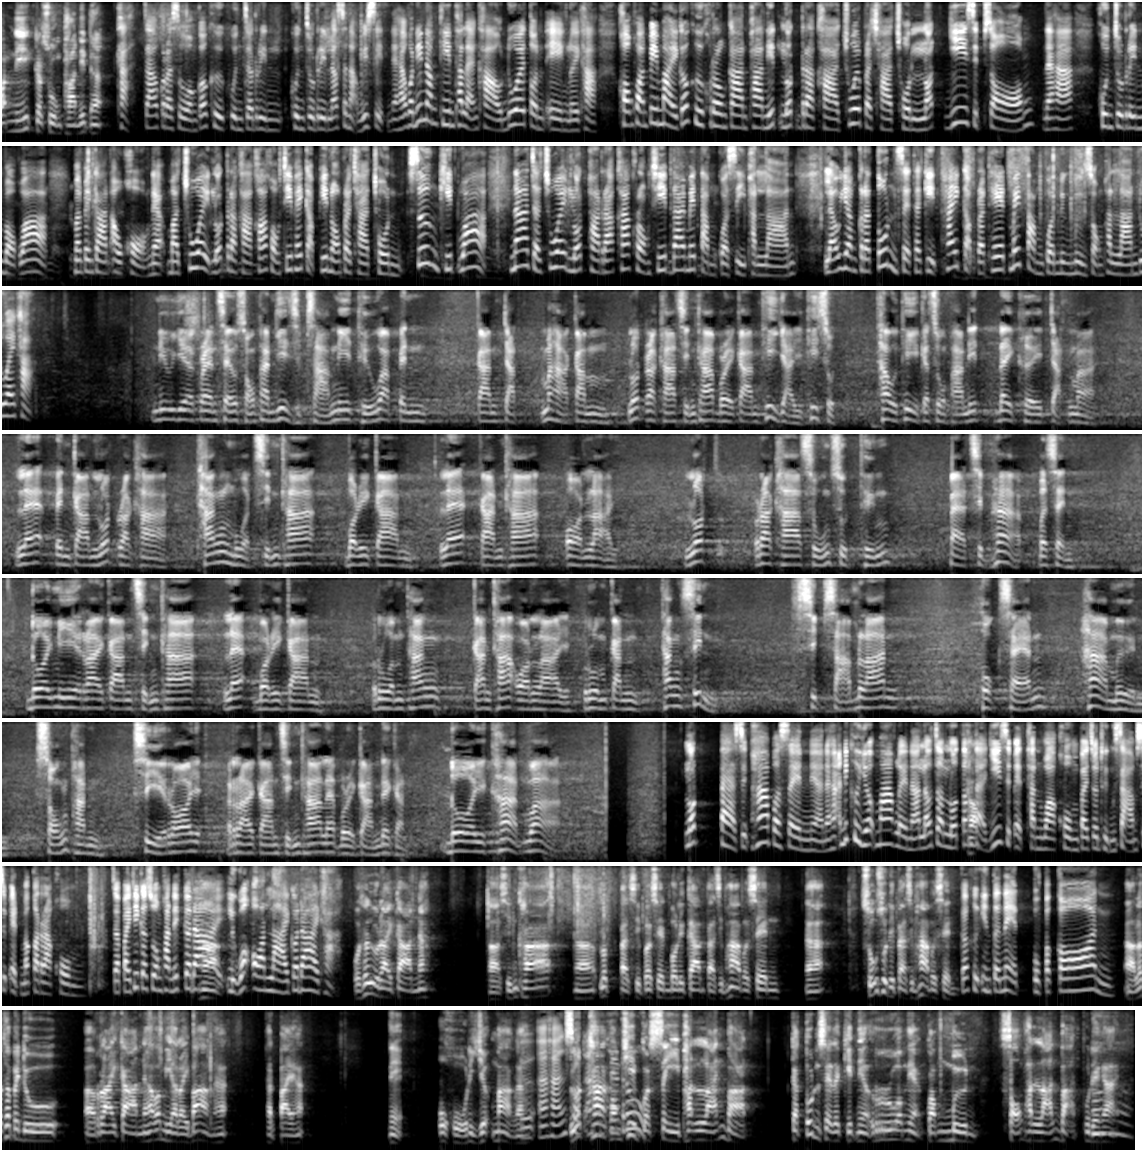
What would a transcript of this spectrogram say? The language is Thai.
วันนี้กระทรวงพาณิชย์นะฮะค่ะ เจ้ากระทรวงก็คือคุณจรินคุณจุรินลักษณะวิสิทธิ์นะคะวันนี้นำทีมแถลงข่าวด้วยตนเองเลยค่ะ ของขวัญปีใหม่ก็คือโครงการพาณิชย์ลดราคาช่วยประชาชนล็อต 22 นะคะคุณจุรินบอกว่ามันเป็นการเอาของเนี่ยมาช่วยลดราคาค่าของชีพให้กับพี่น้องประชาชน ซึ่งคิดว่าน่าจะช่วยลดภาระค่าครองชีพได้ไม่ต่ำกว่า 4,000 ล้าน แล้วยังกระตุ้นเศรษฐกิจให้กับประเทศไม่ต่ำกว่า 12,000 ล้านด้วยค่ะ New Year Grand Sale 2023 นี้ถือว่าเป็นการจัดมหากรรมลดราคาสินค้าบริการที่ใหญ่ที่สุด เท่าที่กระทรวงพาณิชย์ได้เคยจัดมา และเป็นการลดราคาทั้งหมวดสินค้าบริการและการค้าออนไลน์ ลดราคาสูงสุดถึง 85เปอร์เซ็นต์ โดยมีรายการสินค้าและบริการ รวมทั้งการค้าออนไลน์ รวมกันทั้งสิ้น 13 ล้าน6แสน5หมื่น2,400 รายการสินค้าและบริการด้วยกัน โดยคาดว่าลด 85%เนี่ยนะคะ อันนี้คือเยอะมากเลยนะ แล้วจะลดตั้งแต่ 21 ธันวาคมไปจนถึง 31 มกราคม จะไปที่กระทรวงพาณิชย์ก็ได้ ฮะ หรือว่าออนไลน์ก็ได้ค่ะ โอ้ถ้าดูรายการนะอ่าสินค้านะลด 80%บริการ 85%นะฮะสูงสุดใน85%ก็คืออินเทอร์เน็ตอุปกรณ์ อ่าแล้วถ้าไปดูอ่ารายการนะฮะว่ามีอะไรบ้างนะฮะถัดไปฮะนี่โอ้โหนี่เยอะมากนะเอออาหารสดลดค่าอาหารของชีพแปรรูปกว่า 4,000 ล้านบาท กระตุ้นเศรษฐกิจเนี่ยรวมเนี่ยกว่าหมื่น2,000 ล้านบาทพูดง่ายอ๋อ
